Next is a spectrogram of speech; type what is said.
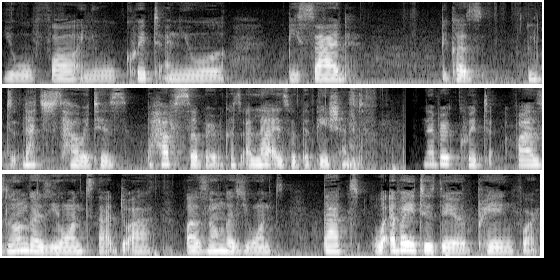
You will fall and you will quit and you will be sad because that's just how it is. But have sabr because Allah is with the patient. Never quit for as long as you want that dua, for as long as you want that, whatever it is that you're praying for.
